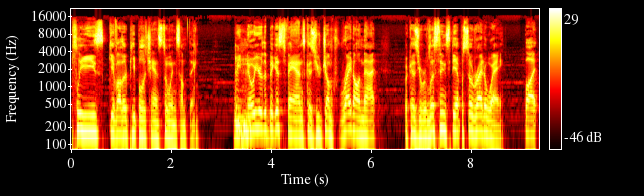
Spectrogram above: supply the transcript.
please give other people a chance to win something. We mm-hmm. know you're the biggest fans because you jumped right on that because you were listening to the episode right away. But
